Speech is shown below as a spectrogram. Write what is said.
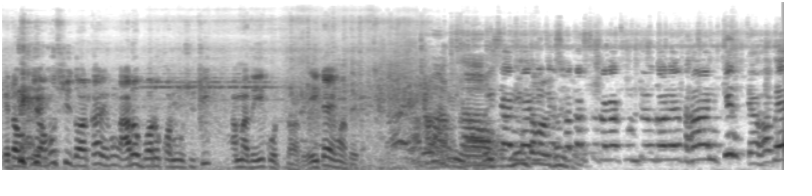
এটা অতি অবশ্যই দরকার এবং আরও বড় কর্মসূচি আমাদেরকে করতে হবে। এইটাই আমাদের। ধান কিনতে হবে।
